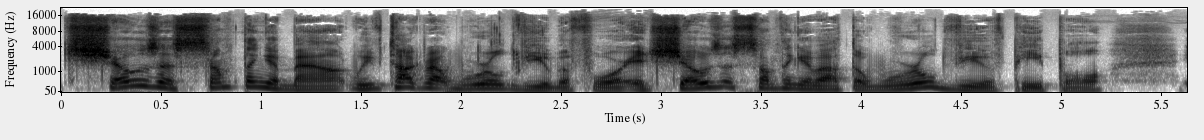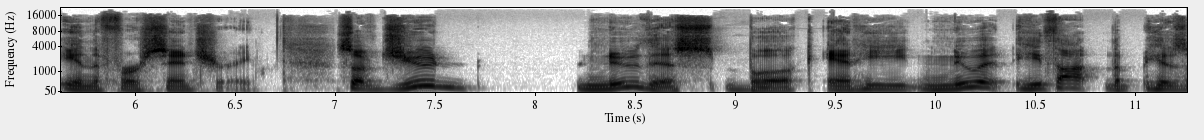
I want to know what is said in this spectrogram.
shows us something about, we've talked about worldview before, it shows us something about the worldview of people in the first century. So if Jude knew this book and he knew it, he thought the, his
